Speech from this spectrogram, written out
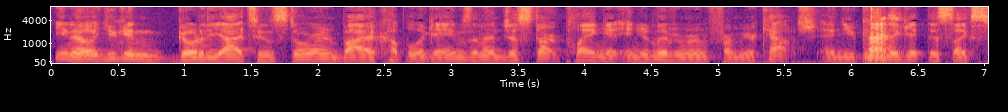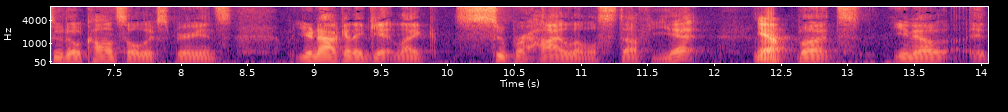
you know, you can go to the iTunes store and buy a couple of games and then just start playing it in your living room from your couch, and you kind of Nice. get this like pseudo console experience. You're not going to get like super high level stuff yet, Yeah. but you know it,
